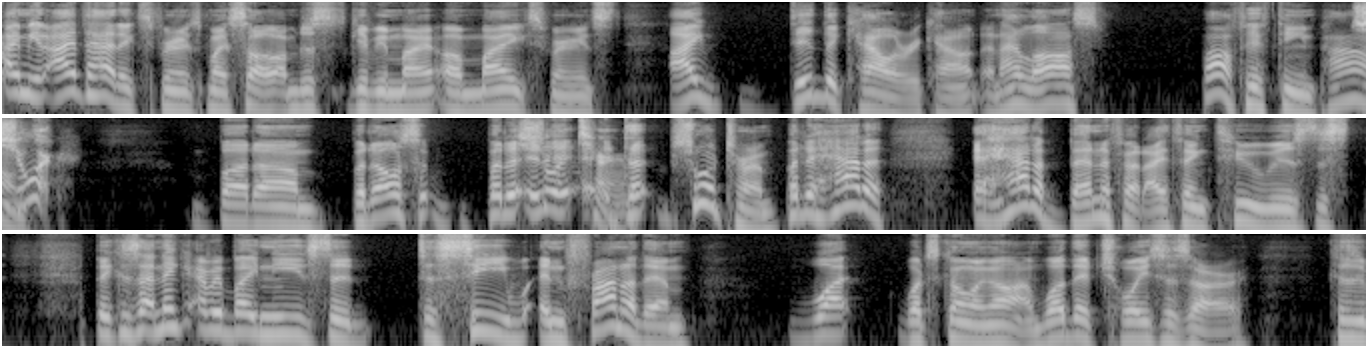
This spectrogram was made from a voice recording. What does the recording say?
I mean, I've had experience myself. I'm just giving my uh, my experience. I did the calorie count and I lost about 15 pounds. Sure. But um, but also, but Short it- term. it- short term. But it had a, it had a benefit. I think too is this, because I think everybody needs to to see in front of them what what's going on, what their choices are, because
